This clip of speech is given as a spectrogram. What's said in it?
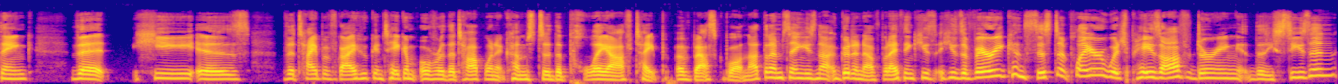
think that he is the type of guy who can take him over the top when it comes to the playoff type of basketball. Not that I'm saying he's not good enough, but I think he's he's a very consistent player, which pays off during the season.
